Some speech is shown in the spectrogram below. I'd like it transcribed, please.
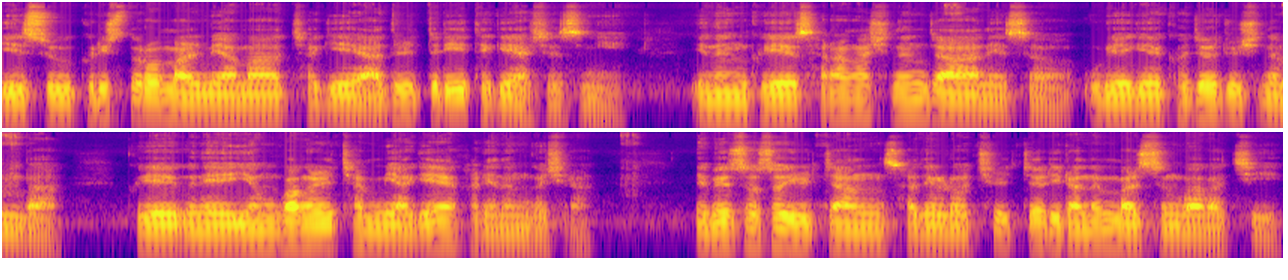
예수 그리스도로 말미암아 자기의 아들들이 되게 하셨으니 이는 그의 사랑하시는 자 안에서 우리에게 거저 주시는 바 그의 은혜의 영광을 찬미하게 하려는 것이라. 에베소서 1장 4절로 7절이라는 말씀과 같이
